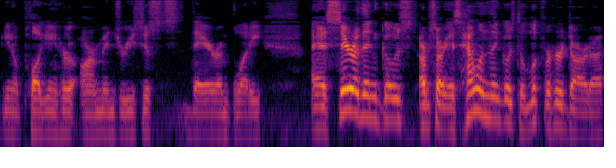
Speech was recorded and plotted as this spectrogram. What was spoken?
you know, plugging her arm injuries, just there and bloody. As Sarah then goes, I'm sorry, as Helen then goes to look for her Darda,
